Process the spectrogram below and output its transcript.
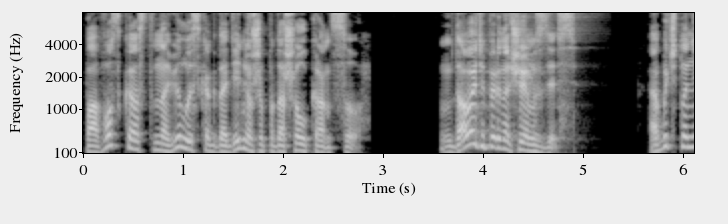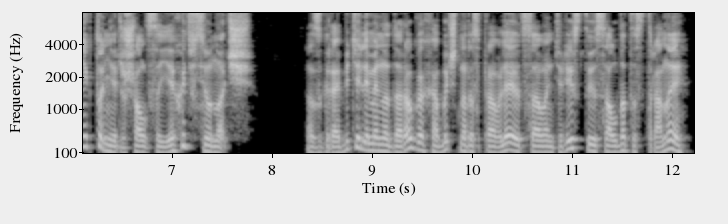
Повозка остановилась, когда день уже подошёл к концу. «Давайте переночуем здесь». Обычно никто не решался ехать всю ночь. С грабителями на дорогах обычно расправляются авантюристы и солдаты страны,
